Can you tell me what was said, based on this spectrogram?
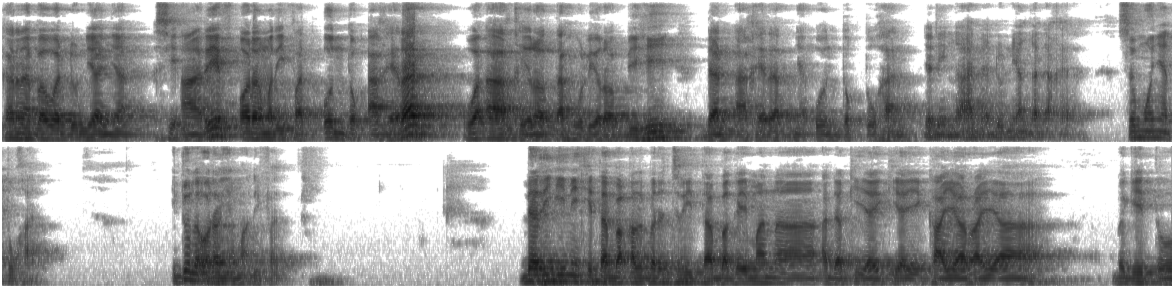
karena bahwa dunianya si arif orang makrifat untuk akhirat wa akhiratahu li dan akhiratnya untuk Tuhan. Jadi enggak ada dunia enggak ada akhirat. Semuanya Tuhan. Itulah orang yang makrifat. Dari ini kita bakal bercerita bagaimana ada kiai-kiai kaya raya. Begitu.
